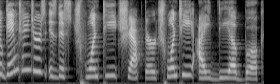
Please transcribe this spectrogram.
So, Game Changers is this 20 chapter, 20 idea book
